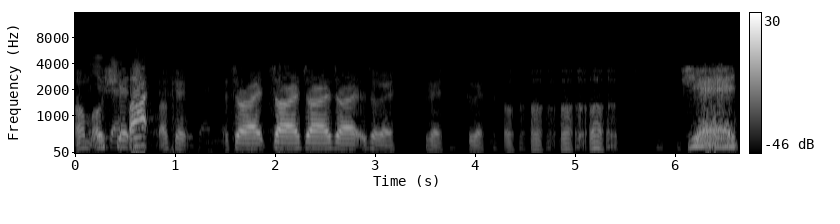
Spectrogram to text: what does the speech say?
Um, You're oh dead. shit. Bye. Okay. It's alright, it's alright, it's alright, it's alright, it's okay. It's okay, it's okay. Oh, oh, oh, oh. Shit!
